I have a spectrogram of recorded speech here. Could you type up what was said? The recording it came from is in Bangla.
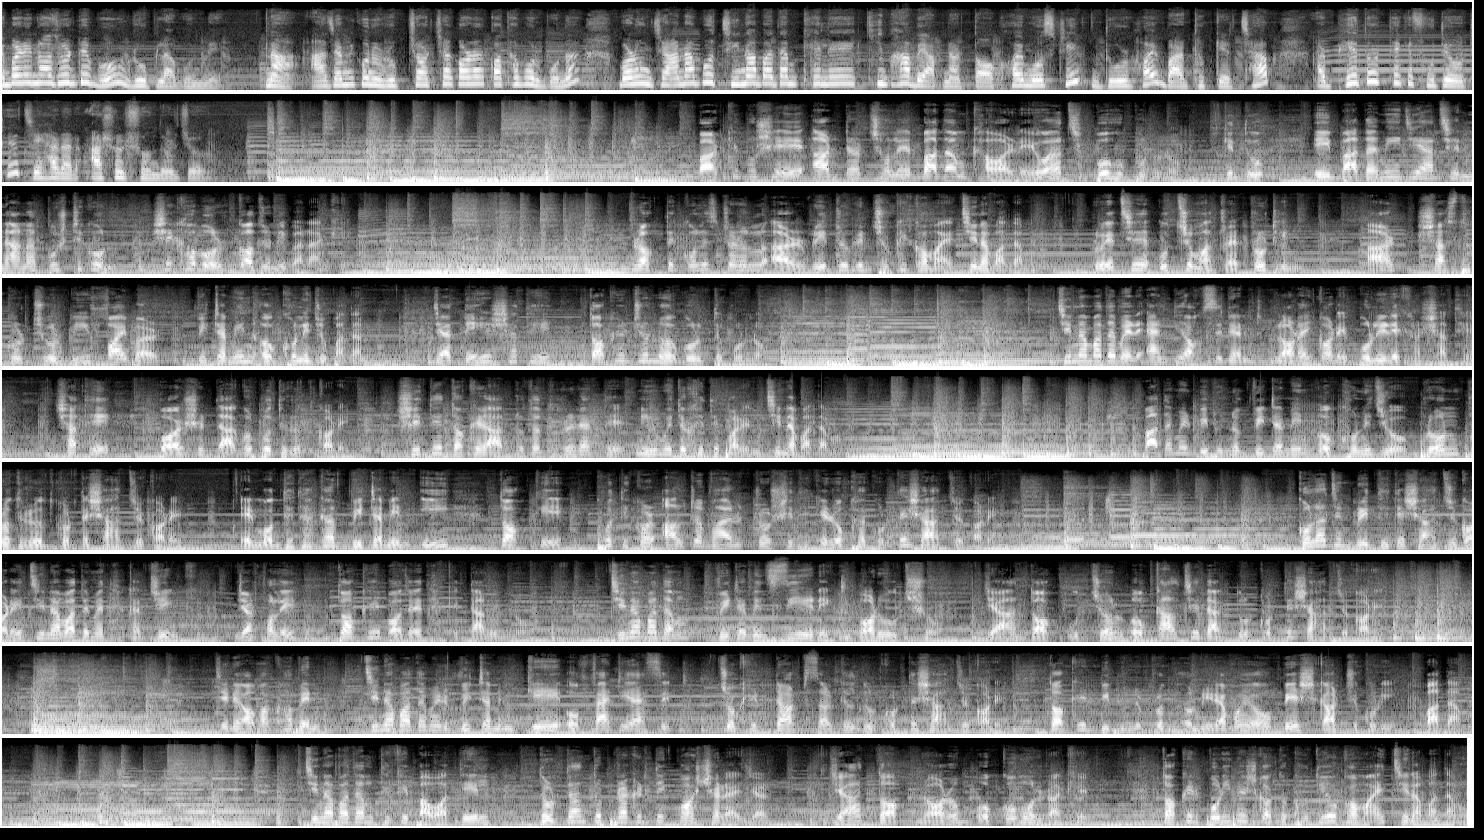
এবারে নজর দেব রূপ লাবণ্যে। না, আজ আমি কোনো রূপচর্চা করার কথা বলব না, বরং জানাব চীনা বাদাম খেলে কীভাবে আপনার ত্বক হয়, মসৃণ, দূর হয়, বার্ধক্যের ছাপ, আর ভেতর থেকে ফুটে ওঠে চেহারার আসল সৌন্দর্য। পার্কে বসে আড্ডার ছলে বাদাম খাওয়ার রেওয়াজ বহু পুরনো। কিন্তু এই বাদামেই যে আছে নানা পুষ্টিগুণ, সে খবর কজনই বা রাখে? রক্তে কোলেস্টেরল আর হৃদরোগের ঝুঁকি কমায় চীনাবাদাম। রয়েছে উচ্চ মাত্রায় প্রোটিন আর স্বাস্থ্যকর চর্বি, ফাইবার, ভিটামিন ও খনিজ উপাদান, যা দেহের সাথে ত্বকের জন্য গুরুত্বপূর্ণ। চীনাবাদামের অ্যান্টিঅক্সিডেন্ট লড়াই করে বলিরেখার সাথে সাথে বয়সের দাগও প্রতিরোধ করে। শীতে ত্বকের আর্দ্রতা ধরে রাখতে নিয়মিত খেতে পারেন চীনাবাদাম। বাদামের বিভিন্ন ভিটামিন ও খনিজ ব্রণ প্রতিরোধ করতে সাহায্য করে। এর মধ্যে থাকা ভিটামিন ই ত্বককে ক্ষতিকর আলট্রাভায়োলেট রশ্মি থেকে রক্ষা করতে সাহায্য করে। কোলাজেন বৃদ্ধিতে সাহায্য করে চীনাবাদামে থাকা জিঙ্ক, যার ফলে ত্বকে বজায় থাকে তারুণ্য। চীনাবাদাম ভিটামিন সি এর একটি বড় উৎস, যা ত্বক উজ্জ্বল ও কালচে দাগ দূর করতে সাহায্য করে। জেনে অবাক হবেন চীনাবাদামের ভিটামিন কে ও ফ্যাটি অ্যাসিড চোখের ডার্ক সার্কেল দূর করতে সাহায্য করে। ত্বকের বিভিন্ন প্রধান নিরাময়েও বেশ কার্যকরী বাদাম। চীনাবাদাম থেকে পাওয়া তেল দুর্দান্ত প্রাকৃতিক ময়শ্চারাইজার, যা ত্বক নরম ও কোমল রাখে। ত্বকের পরিবেশগত ক্ষতিও কমায় চীনাবাদাম।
